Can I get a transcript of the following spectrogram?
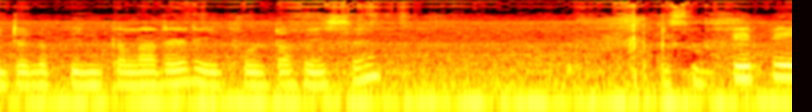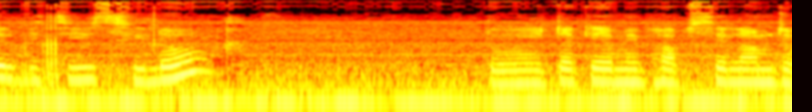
এটা হলো পিঙ্ক কালারের এই ফুলটা হয়েছে। কিছু পেঁপের বিচি ছিল। তো এটাকে আমি ভাবছিলাম যে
